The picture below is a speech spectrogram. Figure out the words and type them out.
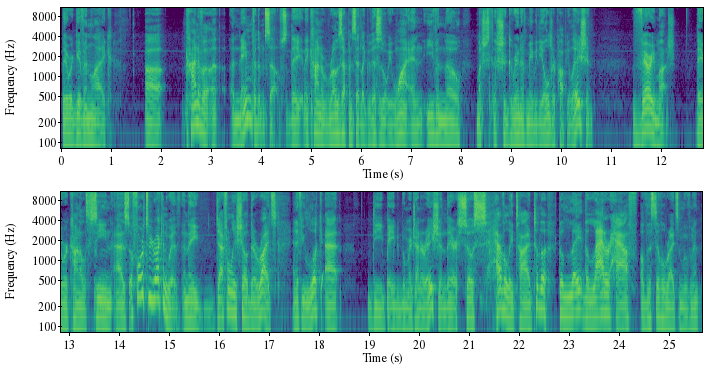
They were given like uh kind of a, a, name for themselves. They they kind of rose up and said like this is what we want. And even though much to the chagrin of maybe the older population very much they were kind of seen as a force to be reckoned with. And they definitely showed their rights. And if you look at the baby boomer generation. They are so heavily tied to the the late the latter half of the civil rights movement.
